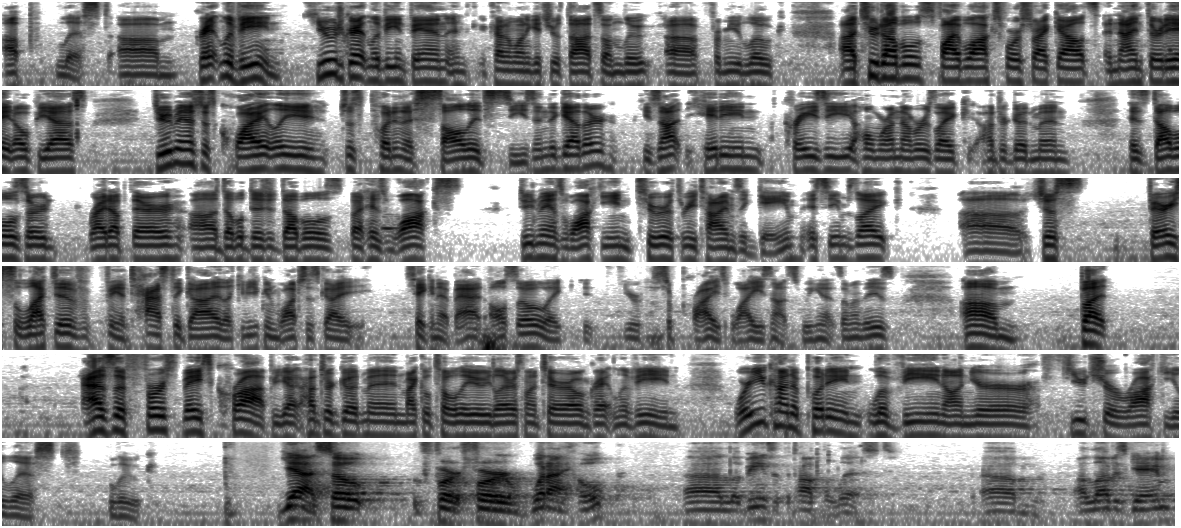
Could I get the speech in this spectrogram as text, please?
up list. Um, Grant Lavigne, huge Grant Lavigne fan, and kind of want to get your thoughts on Luke uh, from you, Luke. Uh, two doubles, five walks, four strikeouts, and 938 OPS. Dude, man's just quietly just putting a solid season together. He's not hitting crazy home run numbers like Hunter Goodman. His doubles are right up there, uh, double digit doubles, but his walks, dude, man's walking two or three times a game. It seems like uh, just very selective, fantastic guy. Like if you can watch this guy taking at bat, also like you're surprised why he's not swinging at some of these. Um, but as a first base crop, you got Hunter Goodman, Michael Toglia, Elehuris Montero, and Grant Lavigne. Where are you kind of putting Lavigne on your future Rocky list, Luke? Yeah. So for for what I hope, uh, Lavigne's at the top of the list. Um, I love his game.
